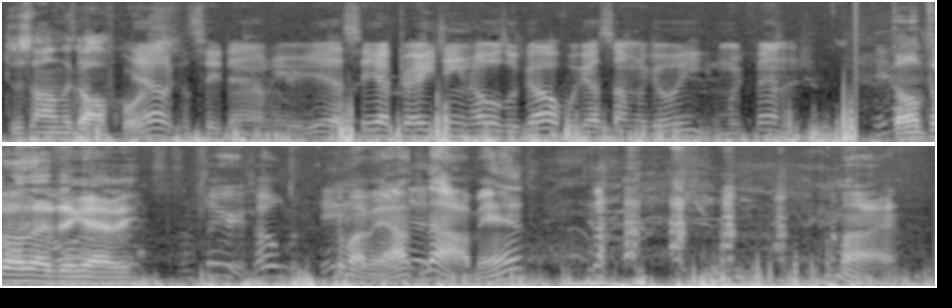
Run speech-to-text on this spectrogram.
Just on the golf course. Yeah, I can see down here. Yeah, see, after 18 holes of golf, we got something to go eat and we finish. Don't throw that thing at me. I'm serious. Hold it. Come on, man. Nah, man. Come on.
